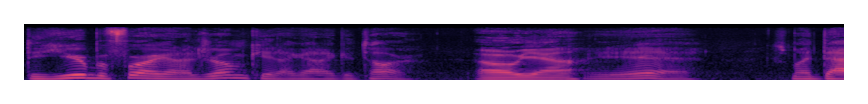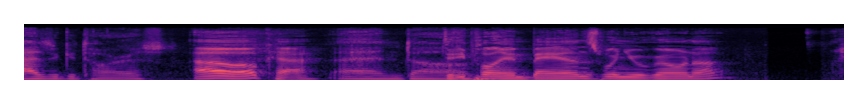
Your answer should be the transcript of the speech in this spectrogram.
the year before I got a drum kit, I got a guitar. Oh yeah. Yeah, because my dad's a guitarist, Oh okay. and um, Did he play in bands when you were growing up?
